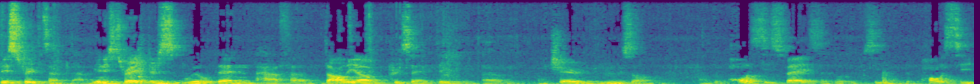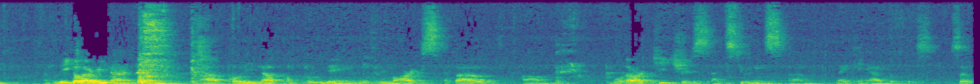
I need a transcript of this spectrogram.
districts and administrators. Mm-hmm. We'll then have um, Dalia presenting um, and sharing views on, on the policy space and what we've seen in the policy and legal arena, and then uh, Paulina concluding with remarks about um, what are teachers and students um, making out of this. So.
